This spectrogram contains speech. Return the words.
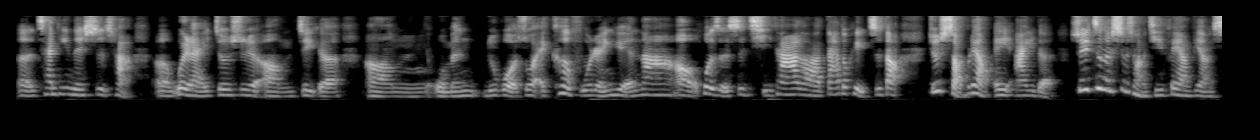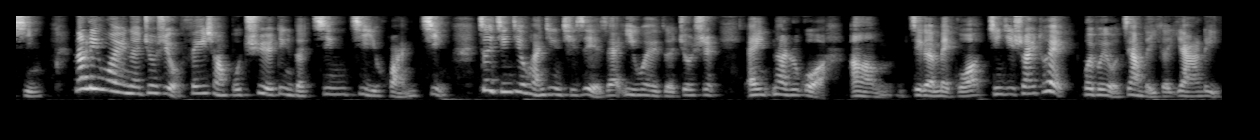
呃餐厅的市场，呃未来就是嗯这个嗯我们如果说哎客服人员呐哦或者是其他啦，大家都可以知道，就少不了 AI 的。所以这个市场其实非常非常新。那另外呢，就是有非常不确定的经济环境。这经济环境其实也在意味着，就是哎，那如果嗯，这个美国经济衰退，会不会有这样的一个压力？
